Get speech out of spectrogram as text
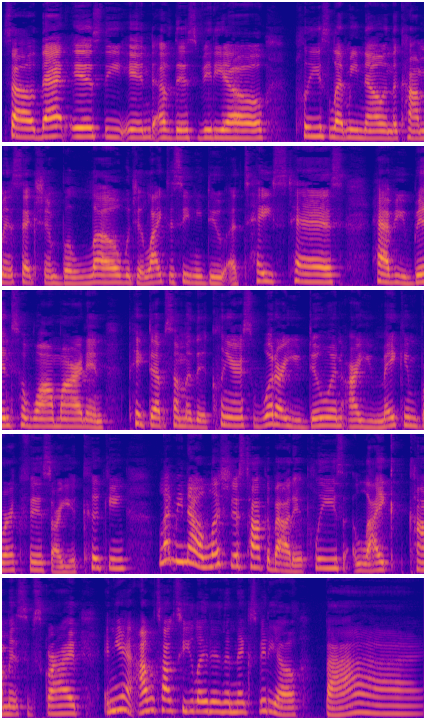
So that is the end of this video. Please let me know in the comment section below. Would you like to see me do a taste test? Have you been to Walmart and picked up some of the clearance? What are you doing? Are you making breakfast? Are you cooking? Let me know. Let's just talk about it. Please like, comment, subscribe. And yeah, I will talk to you later in the next video. Bye.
